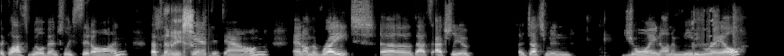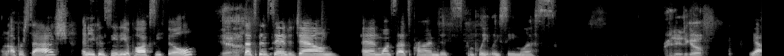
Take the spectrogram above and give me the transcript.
the glass will eventually sit on. That's going to nice. get sanded down. And on the right, uh, that's actually a, a Dutchman join on a meeting rail, an upper sash. And you can see the epoxy fill. Yeah. That's been sanded down. And once that's primed, it's completely seamless. Ready to go. Yeah.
